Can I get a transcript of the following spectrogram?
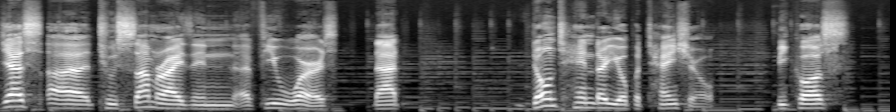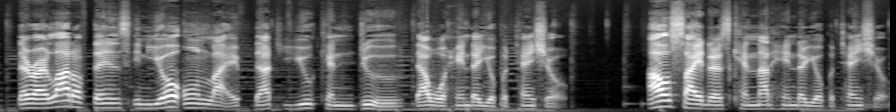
just uh, to summarize in a few words, that don't hinder your potential because there are a lot of things in your own life that you can do that will hinder your potential. Outsiders cannot hinder your potential.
